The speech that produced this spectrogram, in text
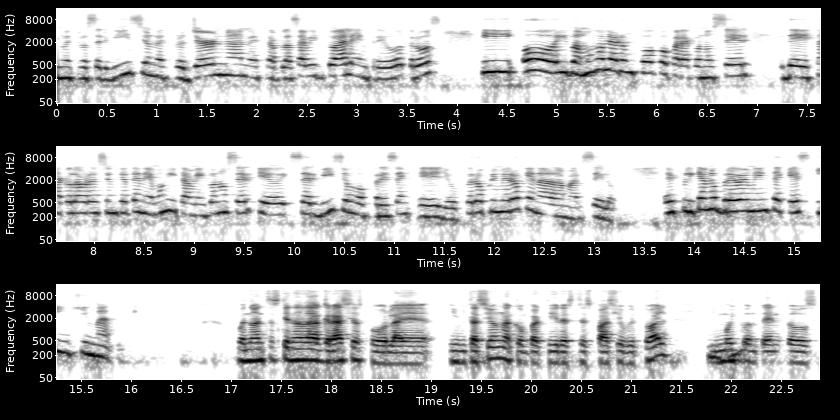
nuestro servicio, nuestro journal, nuestra plaza virtual, entre otros. Y hoy vamos a hablar un poco para conocer de esta colaboración que tenemos y también conocer qué servicios ofrecen ellos. Pero primero que nada, Marcelo, explícanos brevemente qué es Incumatic. Bueno, antes que nada, gracias por la invitación a compartir este espacio virtual y muy contentos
